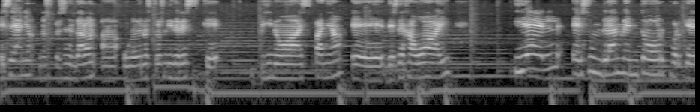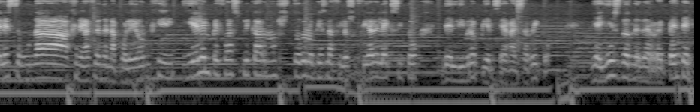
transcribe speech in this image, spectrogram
ese año nos presentaron a uno de nuestros líderes que vino a España eh, desde Hawái y él es un gran mentor porque él es segunda generación de Napoleón Hill y él empezó a explicarnos todo lo que es la filosofía del éxito del libro Piense hágase rico. Y ahí es donde de repente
